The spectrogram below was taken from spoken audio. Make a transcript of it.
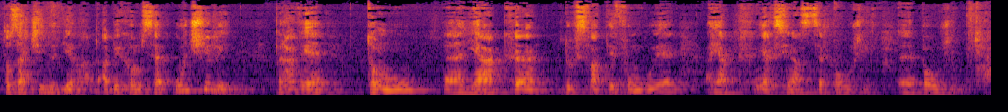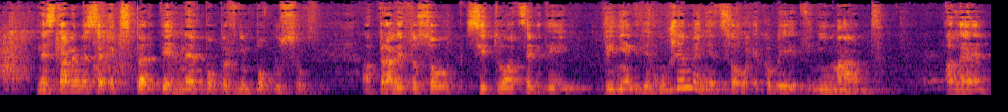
to začít dělat, abychom se učili právě tomu, eh, jak Duch Svatý funguje a jak, jak si nás chce použít. Eh, použít. Nestaneme se experty hned po prvním pokusu. A právě to jsou situace, kdy vy někdy můžeme něco jakoby vnímat, ale,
